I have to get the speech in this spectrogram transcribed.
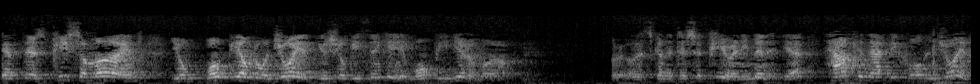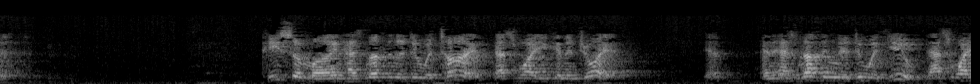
if there's peace of mind, you won't be able to enjoy it because you'll be thinking it won't be here tomorrow. Or it's going to disappear any minute, yeah? How can that be called enjoyment? Peace of mind has nothing to do with time. That's why you can enjoy it. Yeah? And it has nothing to do with you. That's why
